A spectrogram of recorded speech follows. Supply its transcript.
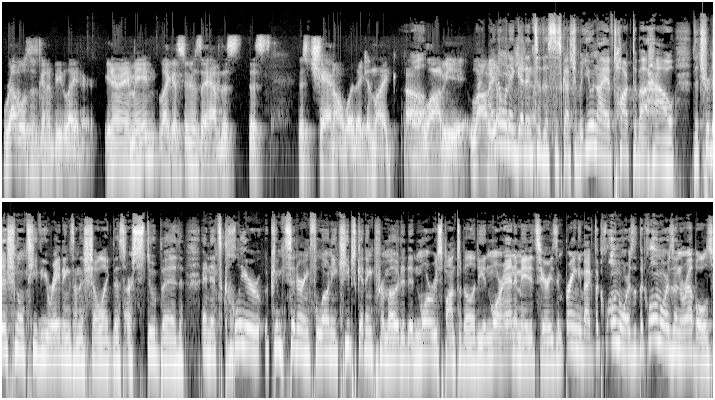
Rebels is going to be later. You know what I mean? Like as soon as they have this this this channel where they can like uh, Well, lobby lobby. I don't want to get shit. into this discussion, but you and I have talked about how the traditional TV ratings on a show like this are stupid, and it's clear considering Filoni keeps getting promoted and more responsibility and more animated series and bringing back the Clone Wars. That the Clone Wars and Rebels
